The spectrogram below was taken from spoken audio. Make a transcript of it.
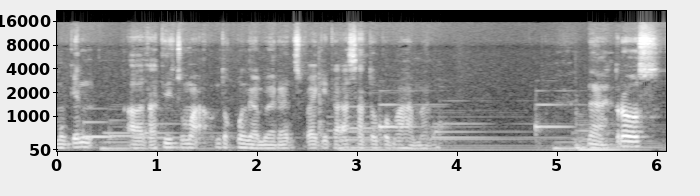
mungkin uh, tadi cuma untuk penggambaran supaya kita satu pemahaman. Nah, terus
